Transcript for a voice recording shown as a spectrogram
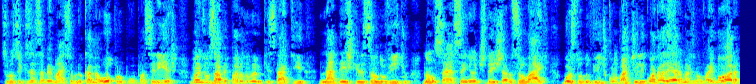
Se você quiser saber mais sobre o canal ou propor parcerias, mande um zap para o número que está aqui na descrição do vídeo. Não saia sem antes deixar o seu like. Gostou do vídeo? Compartilhe com a galera, mas não vai embora.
